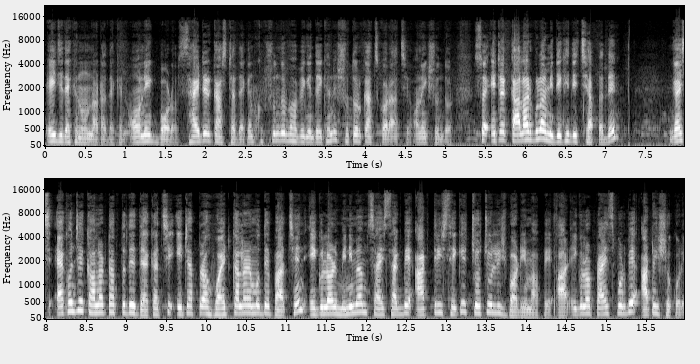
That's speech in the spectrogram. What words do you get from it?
এই যে দেখেন ওড়নাটা দেখেন, অনেক বড়। সাইডের কাজটা দেখেন, খুব সুন্দরভাবে কিন্তু এখানে সুতোর কাজ করা আছে। অনেক সুন্দর। সো এটার কালারগুলো আমি দেখিয়ে দিচ্ছি আপনাদের। গাইস এখন যে কালারটা আপনাদের দেখাচ্ছি, এটা আপনারা হোয়াইট কালারের মধ্যে পাচ্ছেন। এগুলোর মিনিমাম সাইজ থাকবে আটত্রিশ থেকে চৌচল্লিশ বডির মাপে আর এগুলোর প্রাইস পড়বে আঠাইশো করে।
